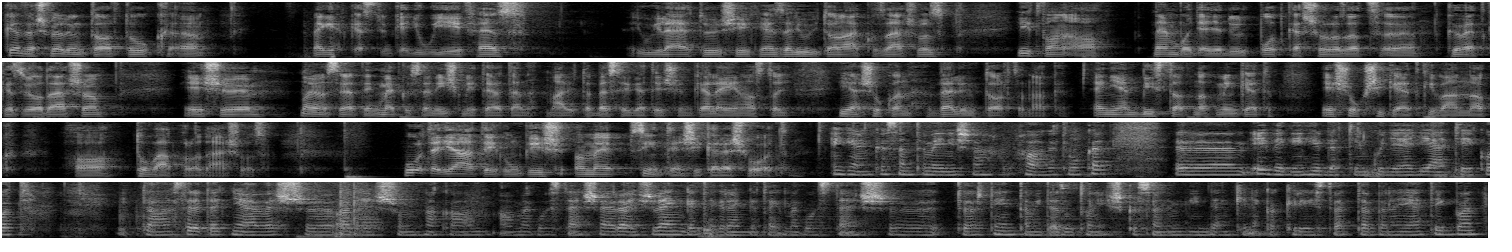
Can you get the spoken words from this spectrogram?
Kedves velünk tartók, megérkeztünk egy új évhez, egy új lehetőséghez, egy új találkozáshoz. Itt van a Nem vagy egyedül podcast sorozat következő adása, és nagyon szeretnénk megköszönni ismételten már itt a beszélgetésünk elején azt, hogy ilyen sokan velünk tartanak, ennyien biztatnak minket, és sok sikert kívánnak a továbbhaladáshoz. Volt egy játékunk is, amely szintén sikeres volt. Igen, köszöntöm én is a hallgatókat. Évvégén hirdettünk ugye egy játékot, itt a szeretett nyelves adásunknak a, a megosztására, és rengeteg-rengeteg megosztás történt, amit ezúton is köszönünk mindenkinek, aki részt vett ebben a játékban.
